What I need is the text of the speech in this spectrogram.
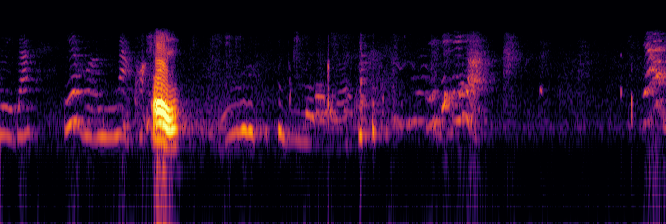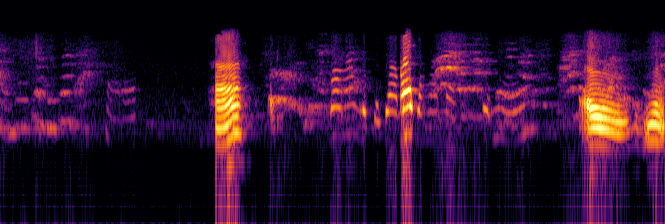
người ra nếu mà nàng khoảng ôi hả con á dịch cho ba cho hai ừ nhưng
